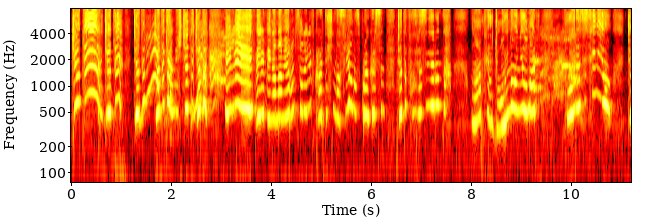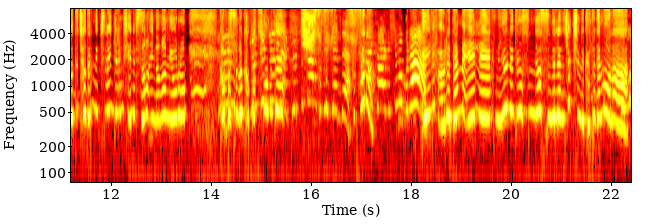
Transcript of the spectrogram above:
Cadı, cadı, cadı, cadı gelmiş cadı, cadı. Elif, Elif inanamıyorum sana Elif. Kardeşini nasıl yalnız bırakırsın? Cadı Poyraz'ın yanında. Ne yapıyor? Oyun oynuyorlar. Poyraz'ı seviyor. Cadı çadırın içine girmiş Elif sana inanamıyorum. Kapısını kapatıyor bir de. Şşş, sus, sus, sus, sussana. Kardeşimi bırak. Elif öyle deme Elif. Niye öyle diyorsun ya? Sinirlenecek şimdi. Kötü deme ona. Sopa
